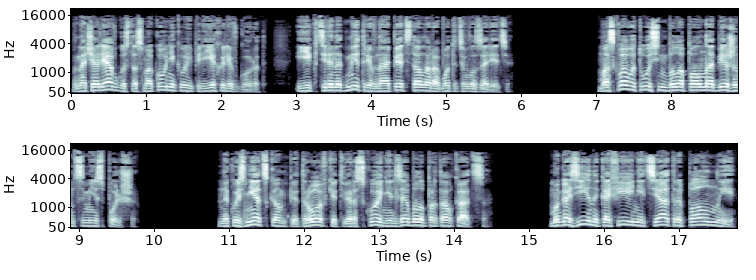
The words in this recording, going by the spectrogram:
В начале августа Смоковниковы переехали в город, и Екатерина Дмитриевна опять стала работать в лазарете. Москва в эту осень была полна беженцами из Польши. На Кузнецком, Петровке, Тверской нельзя было протолкаться. Магазины, кофейни, театры полны,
